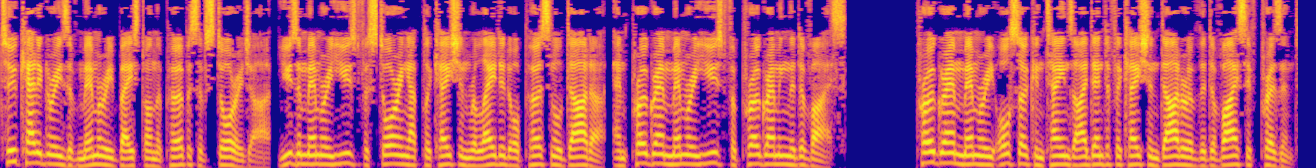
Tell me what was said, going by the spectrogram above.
Two categories of memory based on the purpose of storage are, user memory used for storing application-related or personal data, and program memory used for programming the device. Program memory also contains identification data of the device if present.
